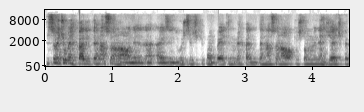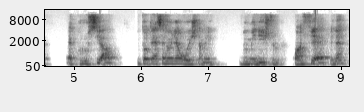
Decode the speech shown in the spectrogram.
principalmente ao mercado internacional. Né? As indústrias que competem no mercado internacional, a questão energética é crucial. Então tem essa reunião hoje também do ministro com a FIEP, né?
